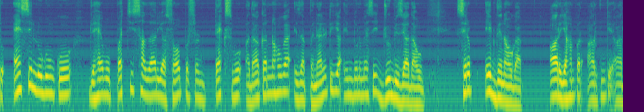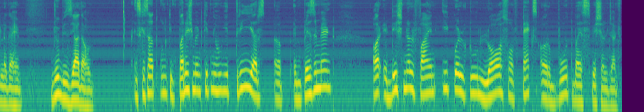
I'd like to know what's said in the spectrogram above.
तो ऐसे लोगों को जो है वो पच्चीस हज़ार या सौ परसेंट टैक्स वो अदा करना होगा। इज़ अ पेनल्टी या इन दोनों में से जो भी ज़्यादा हो, सिर्फ़ एक देना होगा। और यहाँ पर आर क्योंकि आर लगा है, जो भी ज़्यादा हो। इसके साथ उनकी पनिशमेंट कितनी होगी? थ्री ईयर्स इम्प्रेजनमेंट और additional fine equal to loss of tax और बोथ बाय स्पेशल जज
